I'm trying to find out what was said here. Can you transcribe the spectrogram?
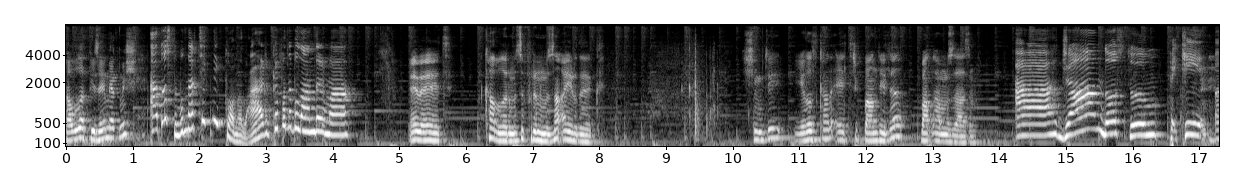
Kablolar pizzayı mı yakmış? Aa dostum bunlar teknik konular kafanı bulandırma. Evet. Kablolarımızı fırınımızdan ayırdık. Şimdi yalıtkan elektrik bandıyla bantlamamız lazım. Ah can dostum peki e,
